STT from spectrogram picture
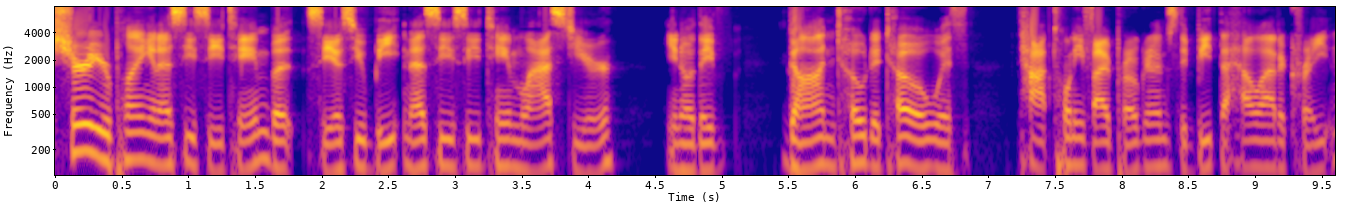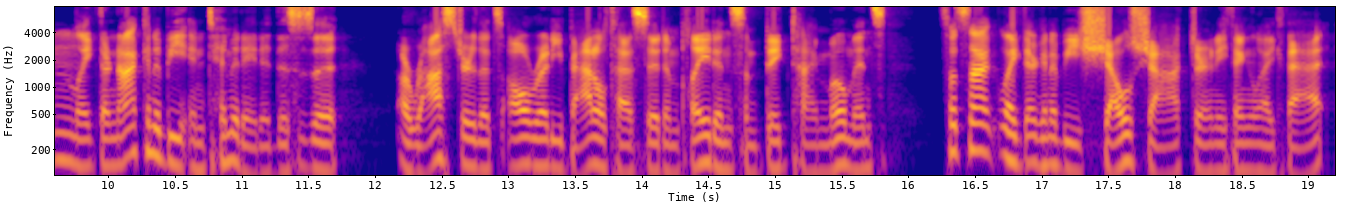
sure you're playing an SEC team, but CSU beat an SEC team last year. You know, they've gone toe to toe with top 25 programs. They beat the hell out of Creighton. Like they're not going to be intimidated. This is a a roster that's already battle tested and played in some big time moments. So it's not like they're going to be shell shocked or anything like that.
